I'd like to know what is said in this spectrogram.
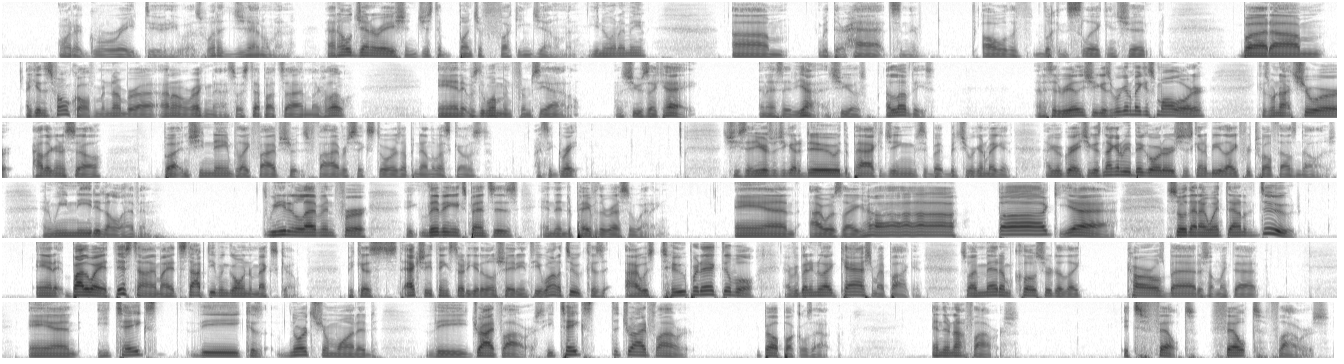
what a great dude he was. What a gentleman. That whole generation, just a bunch of fucking gentlemen. You know what I mean? Um, with their hats and their all the looking slick and shit. But um, I get this phone call from a number I, I don't recognize. So I step outside. I'm like, hello. And it was the woman from Seattle. And she was like, hey, and I said, yeah. And she goes, I love these. And I said, really? She goes, we're to make a small order because we're not sure how they're to sell. But, and she named like five, five or six stores up and down the West Coast. I said, great. She said, here's what you got to do with the packaging, but, but you were to make it. I go, great. She goes, not to be a big order. It's just to be like for $12,000. And we needed 11. We needed 11 for living expenses and then to pay for the rest of the wedding. And I was like, ah, fuck yeah. So then I went down to the dude. And it, by the way, at this time, I had stopped even going to Mexico because actually things started to get a little shady in Tijuana too because I was too predictable. Everybody knew I had cash in my pocket. So I met him closer to like Carlsbad or something like that. And he takes the, because Nordstrom wanted the dried flowers. He takes the dried flower belt buckles out, and they're not flowers. It's felt, felt flowers.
